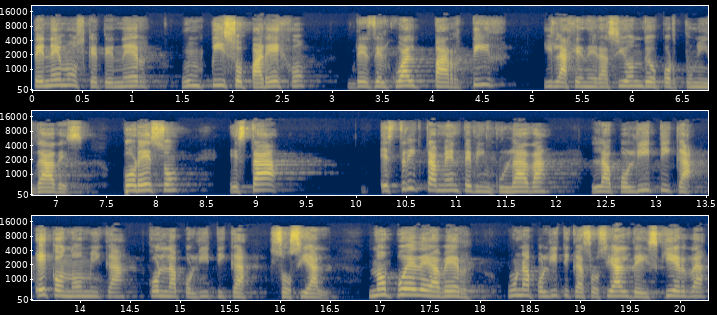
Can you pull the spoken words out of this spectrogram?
Tenemos que tener un piso parejo desde el cual partir y la generación de oportunidades. Por eso está estrictamente vinculada la política económica con la política social. No puede haber una política social de izquierda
